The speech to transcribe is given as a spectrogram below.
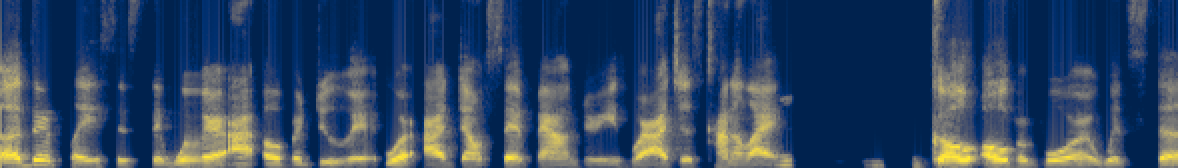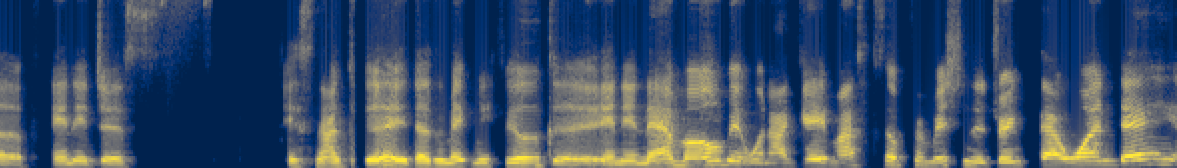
other places that where I overdo it, where I don't set boundaries, where I just kind of like mm. Go overboard with stuff and it just it's not good. It doesn't make me feel good. And in that moment, when I gave myself permission to drink that one day,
